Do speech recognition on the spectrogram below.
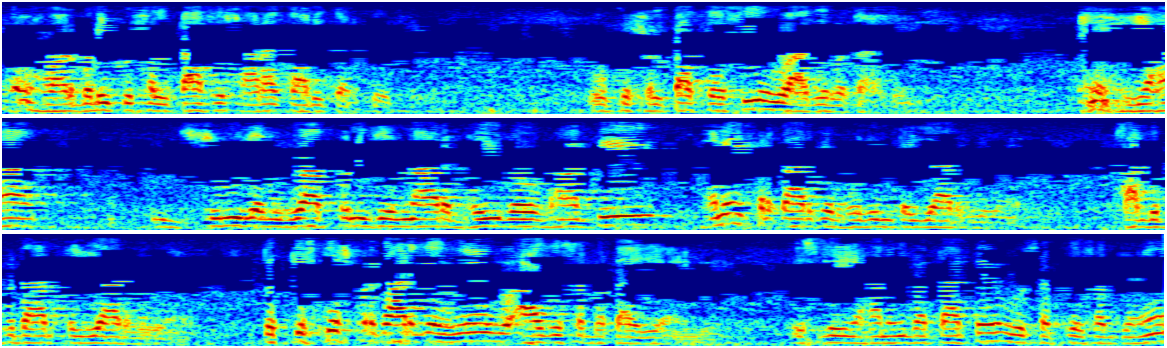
और बड़ी कुशलता से सारा कार्य करते थे। वो कुशलता कैसी है, वो आगे बता देंगे। यहाँ शुरू जब हुआ, पुण्य जीवनार भई अनेक प्रकार के भोजन तैयार हुए हैं। खाद्य पदार्थ तैयार हुए हैं। तो किस किस प्रकार के हुए हैं वो आगे सब बताए जाएँगे। इसलिए यहाँ नहीं बताते वो सबके सब जो है।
